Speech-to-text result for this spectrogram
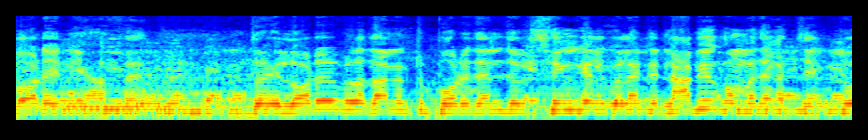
লড়ে নিয়ে আসে তো এই লড়েরগুলো দাম একটু পরে জানি যে সিঙ্গেলগুলো একটা নাভি কম্বো দেখাচ্ছে একটু।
